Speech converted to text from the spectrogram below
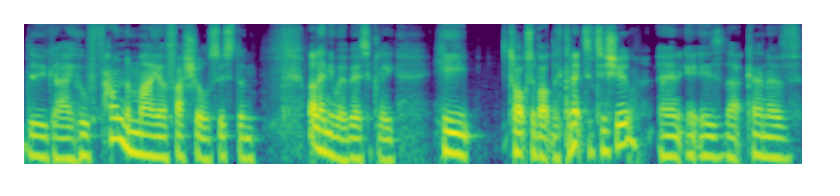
the guy who found the myofascial system. Well, anyway, basically, he talks about the connective tissue, and it is that kind of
